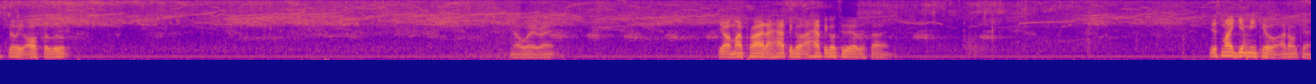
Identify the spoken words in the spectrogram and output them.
It's really all for loot. No way, right? Yo, my pride, I have to go I have to go to the other side. This might get me killed. I don't care.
